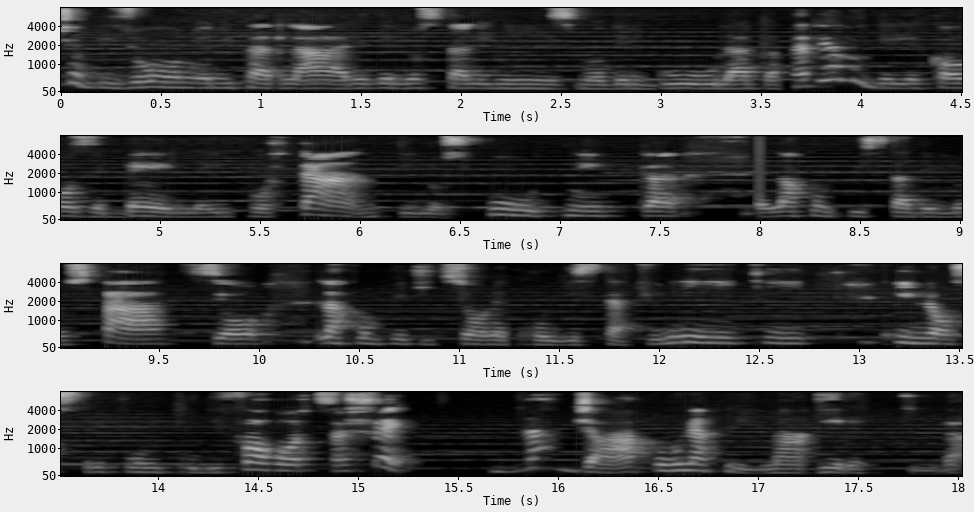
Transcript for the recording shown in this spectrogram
c'è bisogno di parlare dello stalinismo, del gulag, parliamo delle cose belle, importanti, lo Sputnik, la conquista dello spazio, la competizione con gli Stati Uniti, i nostri punti di forza, cioè dà già una prima direttiva.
